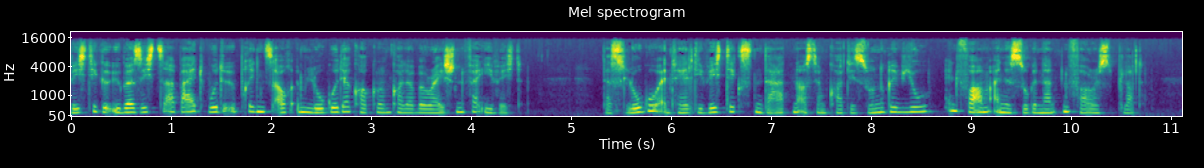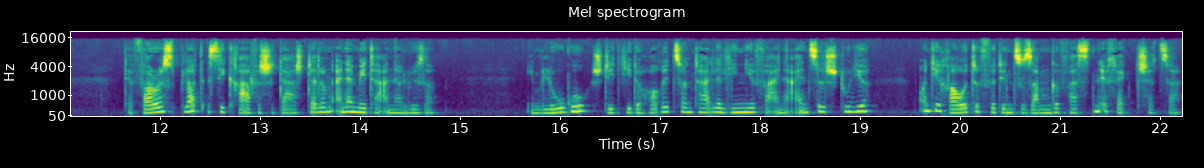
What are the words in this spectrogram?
wichtige Übersichtsarbeit wurde übrigens auch im Logo der Cochrane Collaboration verewigt. Das Logo enthält die wichtigsten Daten aus dem Cortison Review in Form eines sogenannten Forest Plot. Der Forest Plot ist die grafische Darstellung einer Meta-Analyse. Im Logo steht jede horizontale Linie für eine Einzelstudie und die Raute für den zusammengefassten Effektschätzer.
